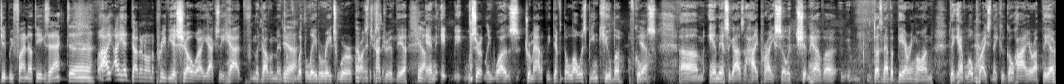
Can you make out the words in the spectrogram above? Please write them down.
did we find out the exact? Uh, I, I had done it on a previous show. I actually had from the government Yeah. of what the labor rates were across the country of there, Yeah. and it, it certainly was dramatically different. The lowest being Cuba, of course, um, and their cigars are high price, so it shouldn't have a doesn't have a bearing on. They have low price and they could go higher up there.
